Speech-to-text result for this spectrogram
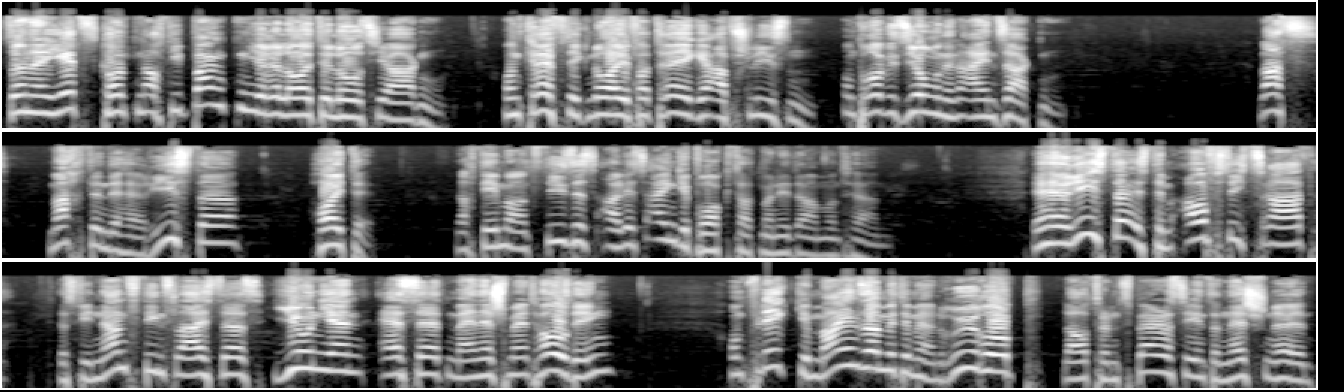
sondern jetzt konnten auch die Banken ihre Leute losjagen und kräftig neue Verträge abschließen und Provisionen einsacken. Was macht denn der Herr Riester heute, nachdem er uns dieses alles eingebrockt hat, meine Damen und Herren? Der Herr Riester ist im Aufsichtsrat des Finanzdienstleisters Union Asset Management Holding und pflegt gemeinsam mit dem Herrn Rürup laut Transparency International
